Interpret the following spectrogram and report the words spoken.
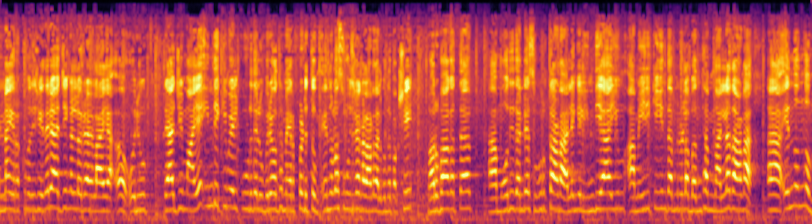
എണ്ണ ഇറക്കുമതി ചെയ്യുന്ന രാജ്യങ്ങളിലൊരാളായ ഒരു രാജ്യമായ ഇന്ത്യയ്ക്ക് മേൽ കൂടുതൽ ഉപരോധം ഏർപ്പെടുത്തും എന്നുള്ള സൂചനകളാണ് നൽകുന്നത്. പക്ഷേ മറുഭാഗത്ത് മോദി തന്റെ സുഹൃത്താണ്. അല്ലെങ്കിൽ ഇന്ത്യയും അമേരിക്കയും തമ്മിലുള്ള ബന്ധം നല്ലതാണ് എന്നൊന്നും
